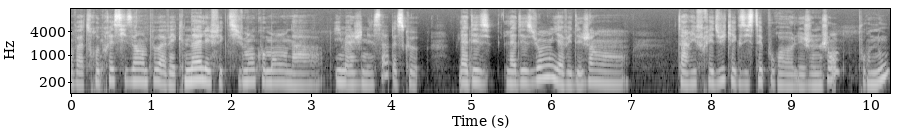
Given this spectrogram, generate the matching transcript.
va te repréciser un peu avec Nel effectivement comment on a imaginé ça, parce que l'adhésion, il y avait déjà un tarif réduit qui existait pour les jeunes gens, pour nous.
